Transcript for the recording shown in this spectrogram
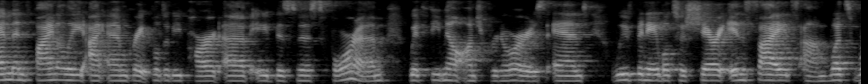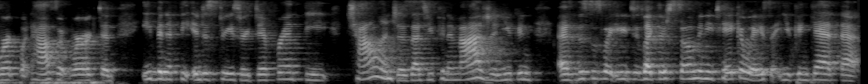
and then finally, I am grateful to be part of a business forum with female entrepreneurs. And we've been able to share insights, um, what's worked, what hasn't worked. And even if the industries are different, the challenges, as you can imagine, you can, as this is what you do, like there's so many takeaways that you can get that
